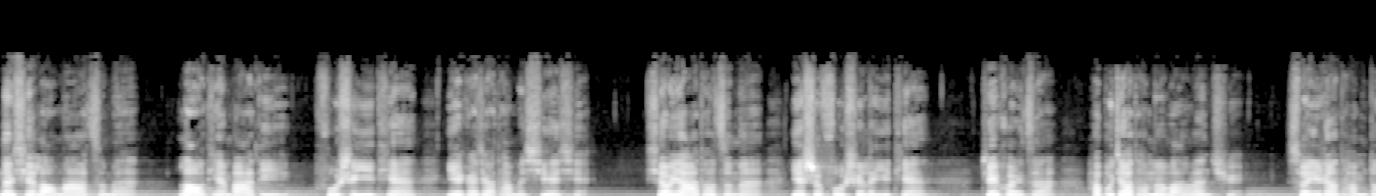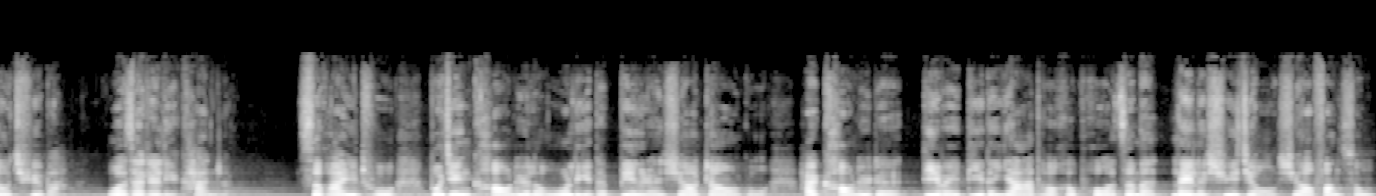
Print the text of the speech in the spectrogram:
那些老妈子们，老天八地服侍一天，也该叫他们歇歇。”小丫头子们也是服侍了一天，这会子还不叫他们玩玩去，所以让他们都去吧，我在这里看着。此话一出，不仅考虑了屋里的病人需要照顾，还考虑着地位低的丫头和婆子们累了许久需要放松。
